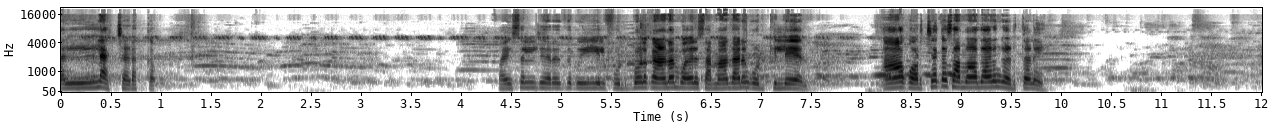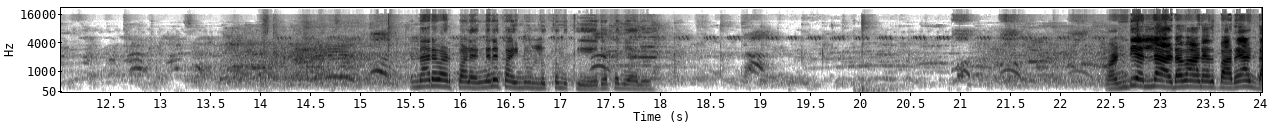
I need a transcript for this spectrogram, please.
നല്ല അച്ചടക്കം. ഫൈസൽ ചെറുത്ത് കുയിൽ ഫുട്ബോൾ കാണാൻ പോയാൽ സമാധാനം കൊടുക്കില്ലേ? ആ കുറച്ചൊക്കെ സമാധാനം കെടുത്തണേ. എന്നാരെ കുഴപ്പമാണ് എങ്ങനെ ഇപ്പം അതിന്റെ ഉള്ളിക്കൊന്ന് കയറിയപ്പോൾ ഞാൻ വണ്ടിയല്ല അടവാണ് അത് പറയാണ്ട.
